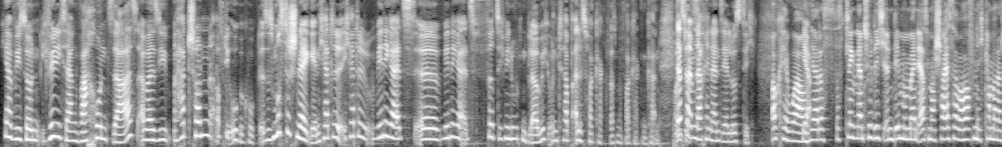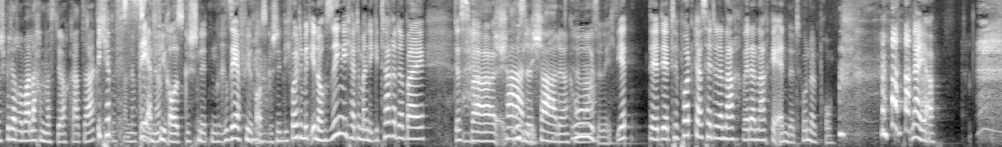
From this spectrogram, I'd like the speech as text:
ja, wie so ein, ich will nicht sagen Wachhund saß, aber sie hat schon auf die Uhr geguckt. Also es musste schnell gehen. Ich hatte, ich hatte weniger als, äh, weniger als 40 Minuten, glaube ich, und habe alles verkackt, was man verkacken kann. das war im das- Nachhinein sehr lustig. Okay, wow. Ja, Ja. das, das klingt natürlich in dem Moment erstmal scheiße, aber hoffentlich kann man dann später drüber lachen, was du auch gerade sagst. Ich habe Das sehr viel rausgeschnitten, sehr viel rausgeschnitten. Ich wollte mit ihr noch singen, ich hatte meine Gitarre dabei. Das war Ah, schade, gruselig. schade. Gruselig. Die hat, der, der Podcast hätte danach, wäre danach geendet, 100 pro. naja.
